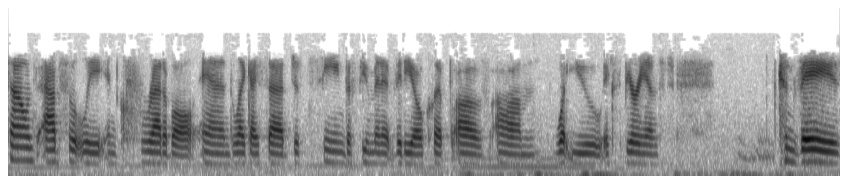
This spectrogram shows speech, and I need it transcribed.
sounds absolutely incredible. And like I said, just seeing the few minute video clip of um, what you experienced conveys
